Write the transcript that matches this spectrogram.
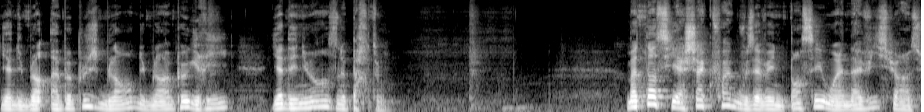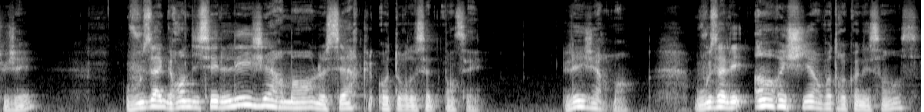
il y a du blanc un peu plus blanc, du blanc un peu gris, il y a des nuances de partout. Maintenant, si à chaque fois que vous avez une pensée ou un avis sur un sujet, vous agrandissez légèrement le cercle autour de cette pensée. Légèrement. Vous allez enrichir votre connaissance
